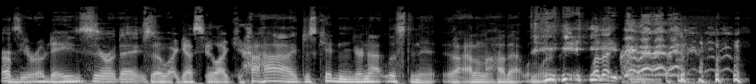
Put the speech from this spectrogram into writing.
Or- zero days. zero days. So I guess you're like, haha, just kidding. You're not listing it. I don't know how that would work. Well, that,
